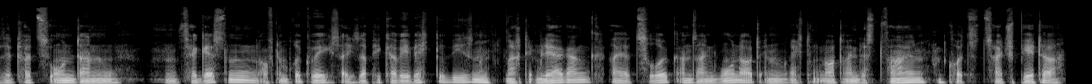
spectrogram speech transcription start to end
Situation dann vergessen. Auf dem Rückweg sei dieser Pkw weg gewesen. Nach dem Lehrgang war er zurück an seinen Wohnort in Richtung Nordrhein-Westfalen und kurze Zeit später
